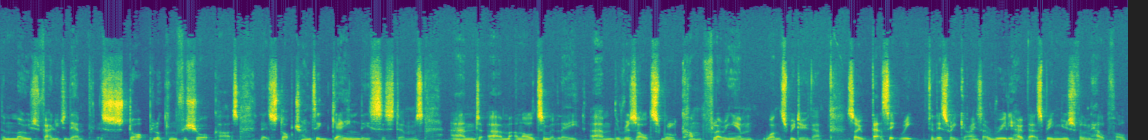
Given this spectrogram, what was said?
the most value to them. Let's stop looking for shortcuts. Let's stop trying to game these systems, and um, and ultimately um, the results will come flowing in once we do that. So that's it for this week, guys. I really hope that's been useful and helpful.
